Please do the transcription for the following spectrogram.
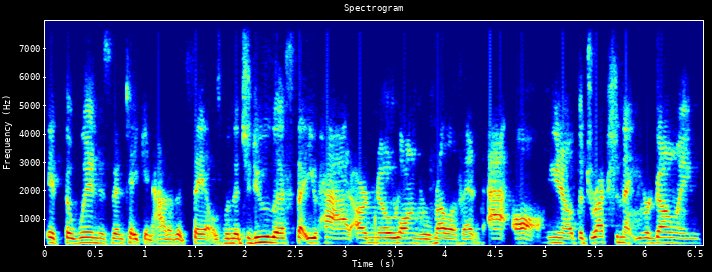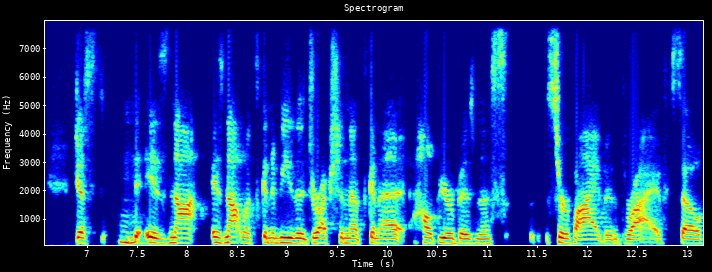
it the wind has been taken out of its sails when the to-do lists that you had are no longer relevant at all you know the direction that you were going just mm-hmm. is not is not what's going to be the direction that's going to help your business survive and thrive so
